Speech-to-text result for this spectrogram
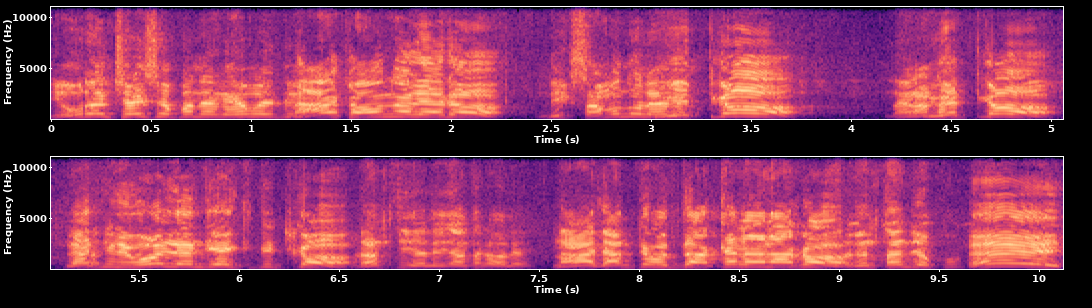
ఎవరైనా చేసే పని ఏమైంది? నాకు సంబంధం లేదు. నీకు సంబంధం లేదు? ఎత్తుకో నేను అన్న- ఎత్తుకో లేకపోతే నీ ఓళ్ళు ఎంత ఎక్కించుకో ఎంత ఇవ్వాలి? ఎంత కావాలి? నాకంతే వద్దు అక్కర్లే నాకు. అది ఎంత అని చెప్పు. ఏయ్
